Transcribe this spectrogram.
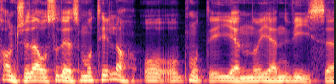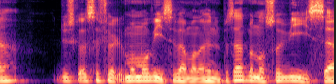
kanskje det er også det som må til, da, Å på en måte igjen og igjen vise du skal selvfølgelig, Man må vise hvem man er 100% men også vise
